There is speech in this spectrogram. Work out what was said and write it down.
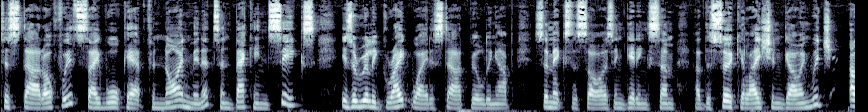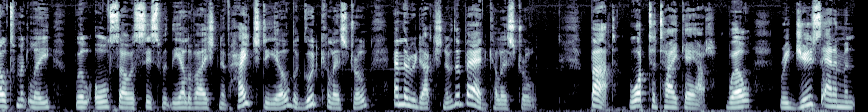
to start off with, say walk out for nine minutes and back in six, is a really great way to start building up some exercise and getting some of the circulation going, which ultimately will also assist with the elevation of HDL, the good cholesterol, and the reduction of the bad cholesterol. But what to take out? Well, reduce animal,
